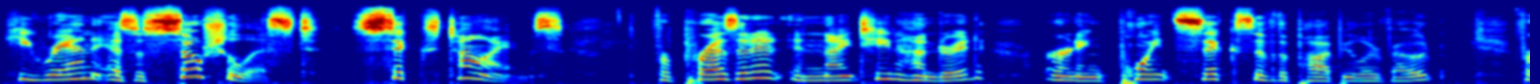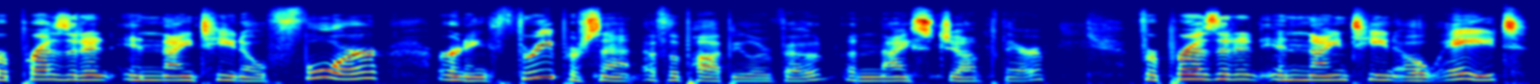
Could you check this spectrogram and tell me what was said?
He ran as a socialist six times. For president in 1900, earning 0.6 of the popular vote. For president in 1904, earning 3% of the popular vote, a nice jump there. For president in 1908,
